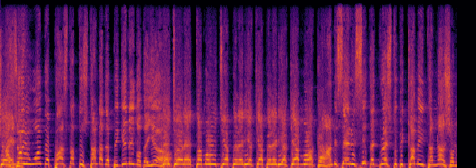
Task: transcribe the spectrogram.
I know you want the pastor to stand at the beginning of the year. Nĩ njũrĩte mũhunjia ambĩrĩria kĩambĩrĩria kĩa mwaka. And say, say receive the grace to become international.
